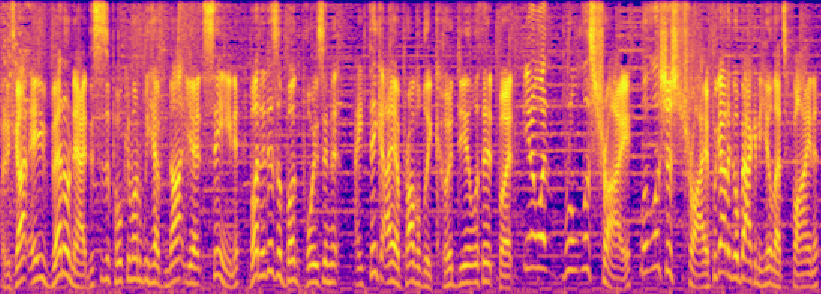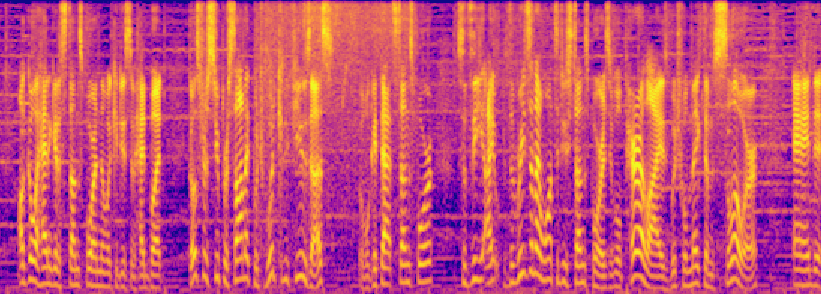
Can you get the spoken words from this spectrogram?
But he's got a Venonat. This is a Pokemon we have not yet seen, but it is a bug poison. I think Aya probably could deal with it, but you know what? Well, let's try. let's just try. If we gotta go back and heal, that's fine. I'll go ahead and get a Stun Spore, and then we can do some Headbutt. Goes for Supersonic, which would confuse us, but we'll get that Stun Spore. So the I, the reason I want to do Stun Spore is it will paralyze, which will make them slower, and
